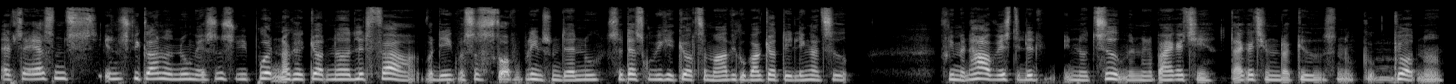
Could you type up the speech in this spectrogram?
Altså, jeg synes, jeg synes, vi gør noget nu, men jeg synes, vi burde nok have gjort noget lidt før, hvor det ikke var så stort problem, som det er nu. Så der skulle vi ikke have gjort så meget. Vi kunne bare have gjort det i længere tid. Fordi man har jo vidst det lidt i noget tid, men man er bare ikke rigtig, der er ikke rigtig nogen, der har givet sådan og gjort noget.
